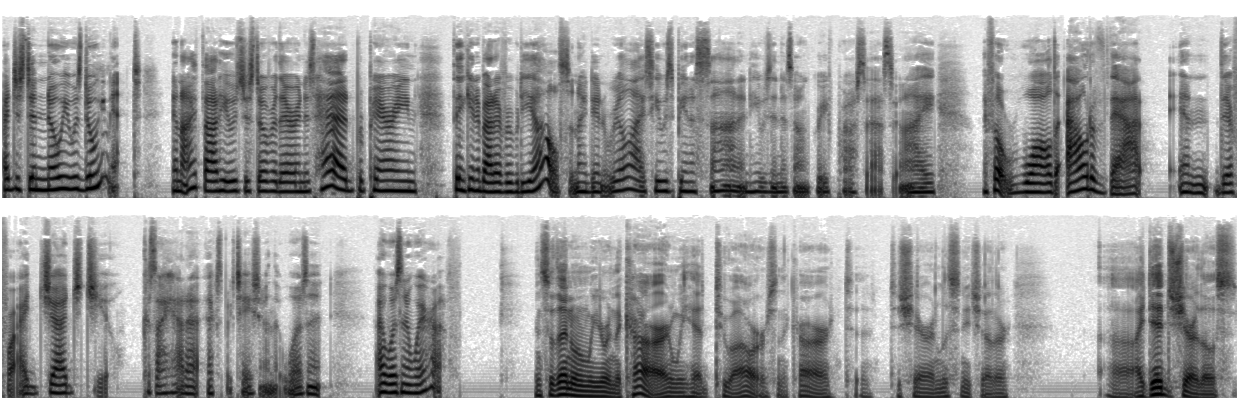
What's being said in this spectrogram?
I just didn't know he was doing it. And I thought he was just over there in his head preparing, thinking about everybody else. And I didn't realize he was being a son and he was in his own grief process. And I, I felt walled out of that. And therefore I judged you because I had an expectation that wasn't, I wasn't aware of. And so then when we were in the car and we had two hours in the car to, to share and listen to each other, uh, I did share those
